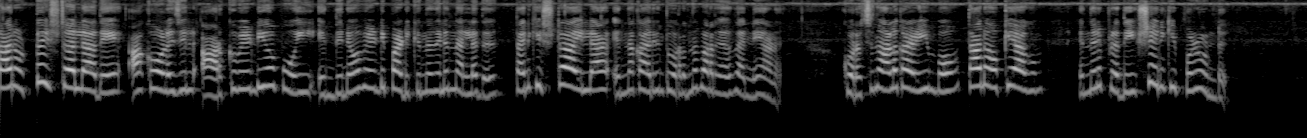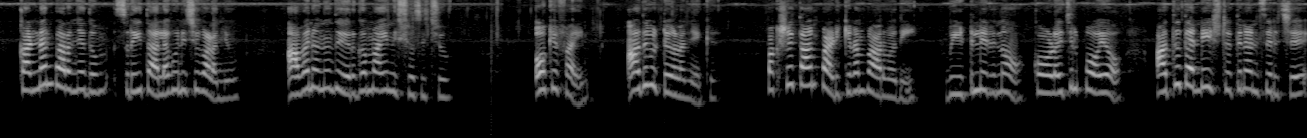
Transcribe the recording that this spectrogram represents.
താൻ ഒട്ടും ഇഷ്ടമല്ലാതെ ആ കോളേജിൽ ആർക്കു വേണ്ടിയോ പോയി എന്തിനോ വേണ്ടി പഠിക്കുന്നതിലും നല്ലത് തനിക്ക് ഇഷ്ടമായില്ല എന്ന കാര്യം തുറന്നു പറഞ്ഞത് തന്നെയാണ്. കുറച്ചു നാൾ കഴിയുമ്പോൾ താൻ ഓക്കെ ആകും എന്നൊരു പ്രതീക്ഷ എനിക്കിപ്പോഴും ഉണ്ട്. കണ്ണൻ പറഞ്ഞതും ശ്രീ തലകുനിച്ചു കളഞ്ഞു. അവനൊന്ന് ദീർഘമായി നിശ്വസിച്ചു. Okay fine. അത് വിട്ടുകളഞ്ഞേക്ക്. പക്ഷേ താൻ പഠിക്കണം പാർവതി. വീട്ടിലിരുന്നോ കോളേജിൽ പോയോ അത് തന്റെ ഇഷ്ടത്തിനനുസരിച്ച്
